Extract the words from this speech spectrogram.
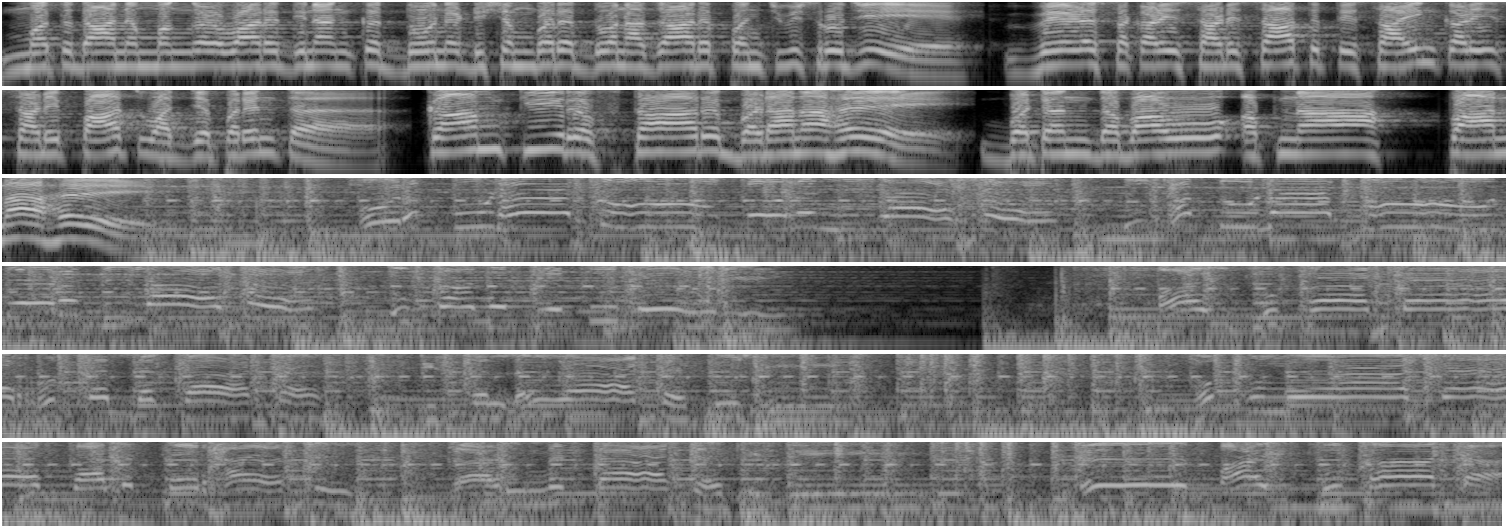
मतदान मंगळवार दिनांक दोन डिसेंबर दोन हजार पंचवीस रोजी. वेळ सकाळी साडेसात ते सायंकाळी साडेपाच वाजेपर्यंत. काम की रफ्तार बढ़ाना है. बटन दबाओ अपना पाना है. और दिसल काट दिसल वाट तुझी. झोपून आशा चालत राहत काढून टाक किती हे पाय फुकाटा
